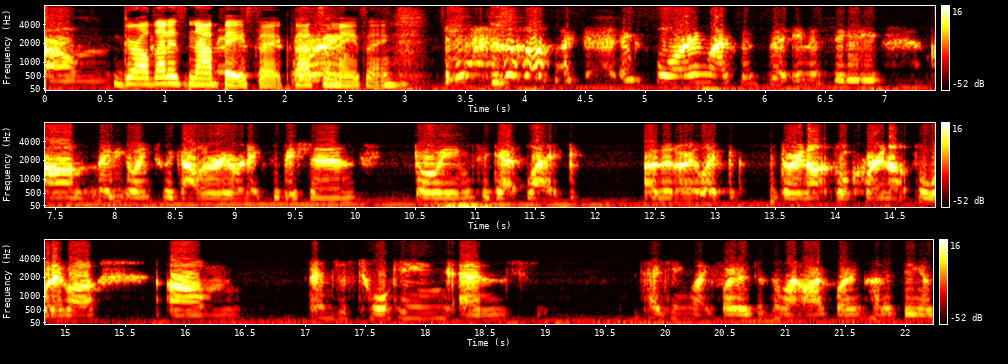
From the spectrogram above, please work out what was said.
Um, Girl, that is not basic. That's amazing. exploring like the, the inner city, um, maybe going to a gallery or an exhibition, going to get like, I don't know, like donuts or cronuts or whatever. Um, and just talking and taking like photos just on my iPhone kind of thing of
